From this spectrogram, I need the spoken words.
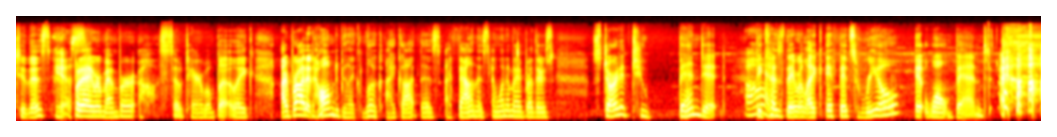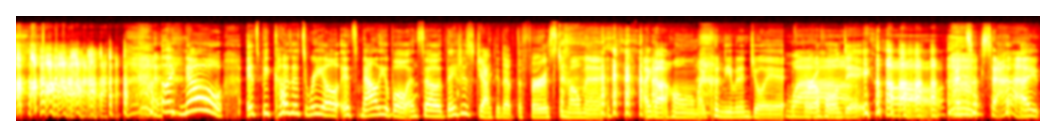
to this. Yes. But I remember, oh, so terrible. But like, I brought it home to be like, look, I got this. I found this. And one of my brothers started to bend it Oh. because they were like, if it's real, it won't bend. like, no, it's because it's real. It's malleable. And so they just jacked it up the first moment I got home. I couldn't even enjoy it for a whole day. oh, that's so sad. I,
